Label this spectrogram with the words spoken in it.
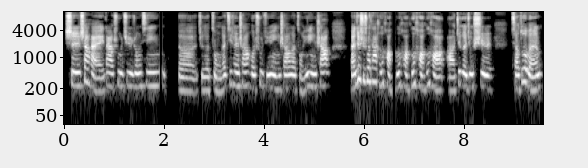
是上海大数据中心的这个总的集成商和数据运营商的总运营商。反正就是说它很好，很好，很好，很好啊！这个就是小作文，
